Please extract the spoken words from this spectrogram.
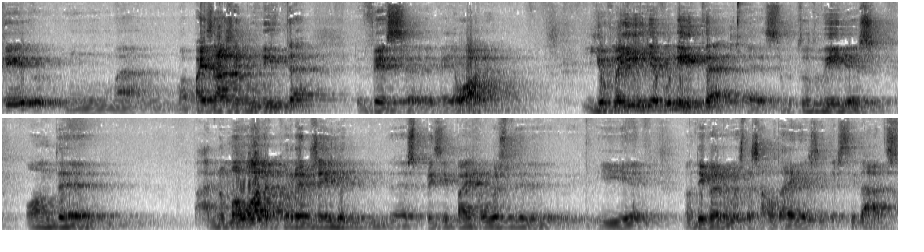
que uma, uma paisagem bonita vê-se meia hora. É? E uma ilha bonita, eh, sobretudo ilhas onde, pá, numa hora corremos a ilha, as principais ruas, eh, e eh, não digo as ruas das aldeias e das cidades,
